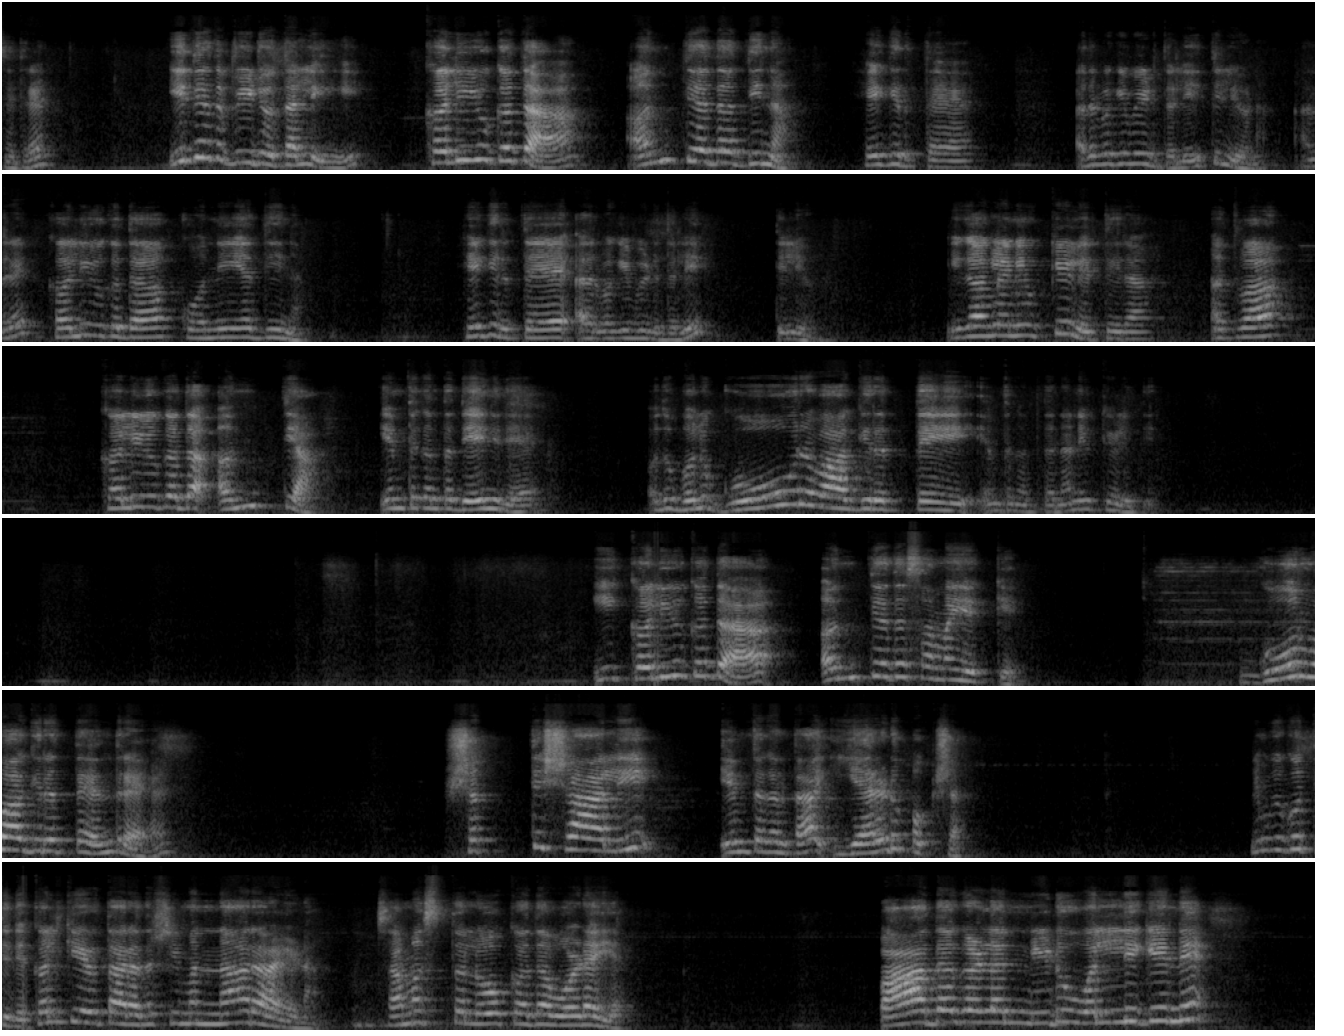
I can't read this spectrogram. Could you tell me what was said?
ಸ್ನೇಹಿತರೆ, ಇದ್ರದ ವಿಡಿಯೋದಲ್ಲಿ ಕಲಿಯುಗದ ಅಂತ್ಯದ ದಿನ ಹೇಗಿರುತ್ತೆ? ಅದ್ರ ಬಗ್ಗೆ ವಿಡಿಯೋದಲ್ಲಿ ತಿಳಿಯೋಣ. ಅಂದರೆ ಕಲಿಯುಗದ ಕೊನೆಯ ದಿನ ಹೇಗಿರುತ್ತೆ? ಅದ್ರ ಬಗ್ಗೆ ವಿಡಿಯೋದಲ್ಲಿ ತಿಳಿಯೋಣ. ಈಗಾಗಲೇ ನೀವು ಕೇಳಿರ್ತೀರಾ? ಅಥವಾ ಕಲಿಯುಗದ ಅಂತ್ಯ ಎಂತಕ್ಕಂಥದ್ದು ಏನಿದೆ? ಅದು ಬಲು ಘೋರವಾಗಿರುತ್ತೆ ಎಂತಕ್ಕಂಥದ್ದನ್ನ ನೀವು ಕೇಳಿದ್ದೀರಿ. ಈ ಕಲಿಯುಗದ ಅಂತ್ಯದ ಸಮಯಕ್ಕೆ ಗೋರ್ವಾಗಿರುತ್ತೆ ಅಂದ್ರೆ ಶಕ್ತಿಶಾಲಿ ಎಂತಕ್ಕಂಥ ಎರಡು ಪಕ್ಷ. ನಿಮಗೆ ಗೊತ್ತಿದೆ, ಕಲ್ಕಿ ಅವತಾರ ಅಂದ್ರೆ ಶ್ರೀಮನ್ನಾರಾಯಣ, ಸಮಸ್ತ ಲೋಕದ ಒಡೆಯ. ಪಾದಗಳನ್ನಿಡುವಲ್ಲಿಗೆನೆ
